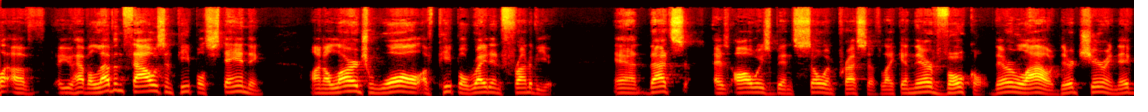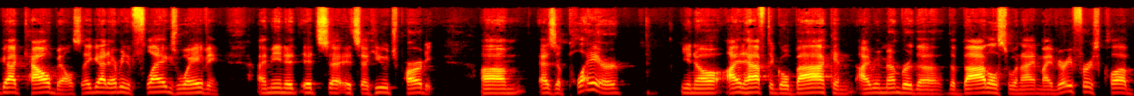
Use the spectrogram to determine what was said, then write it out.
of you have 11,000 people standing on a large wall of people right in front of you. And that's has always been so impressive. Like, and they're vocal, they're loud, they're cheering, they've got cowbells, they got every flags waving. I mean, it, it's a, it's a huge party. Um, as a player, you know, I'd have to go back and I remember the the battles when I my very first club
